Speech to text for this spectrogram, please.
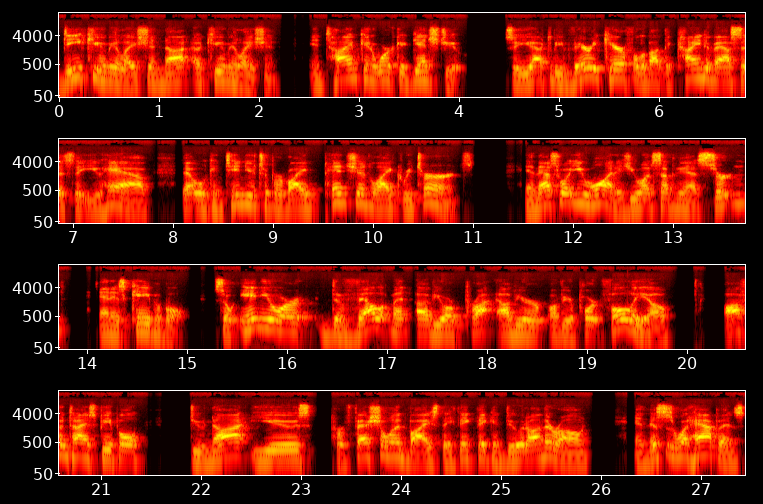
decumulation, not accumulation. And time can work against you. So you have to be very careful about the kind of assets that you have that will continue to provide pension-like returns. And that's what you want is you want something that's certain and is capable. So in your development of your pro, of your of your portfolio, oftentimes people do not use professional advice. They think they can do it on their own. And this is what happens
